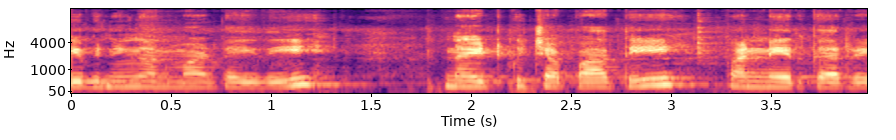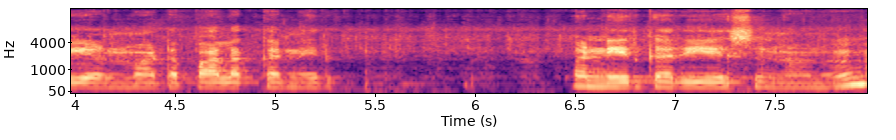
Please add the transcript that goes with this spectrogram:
ఈవినింగ్ అనమాట ఇది. నైట్కు చపాతి పన్నీర్ కర్రీ అనమాట పాలక్ పన్నీర్ పన్నీర్ కర్రీ చేస్తున్నాను.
